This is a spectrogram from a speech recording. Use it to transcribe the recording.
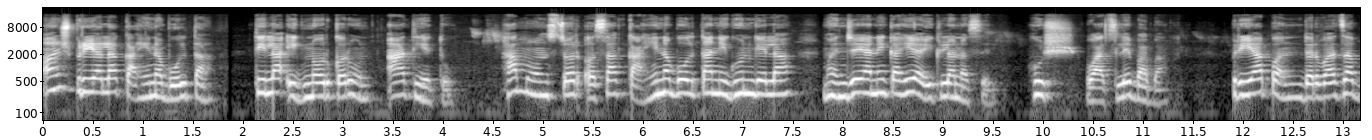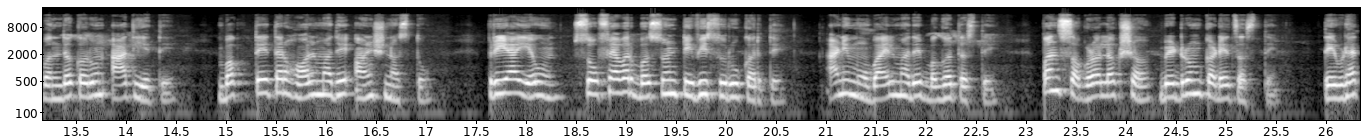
अंश प्रियाला काही न बोलता तिला इग्नोर करून आत येतो. हा मॉन्स्टर असा काही न बोलता निघून गेला म्हणजे याने काही ऐकलं नसेल. हुश वाचले बाबा. प्रिया पण दरवाजा बंद करून आत येते. बघते तर हॉलमध्ये अंश नसतो. प्रिया येऊन सोफ्यावर बसून टी व्ही सुरू करते आणि मोबाईलमध्ये बघत असते. पण सगळं लक्ष बेडरूमकडेच असते. तेवढ्यात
